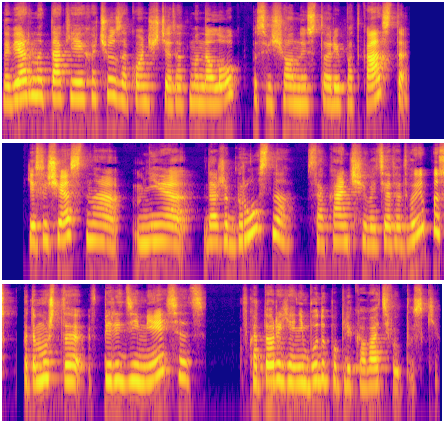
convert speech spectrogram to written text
Наверное, так я и хочу закончить этот монолог, посвященный истории подкаста. Если честно, мне даже грустно заканчивать этот выпуск, потому что впереди месяц, в который я не буду публиковать выпуски.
